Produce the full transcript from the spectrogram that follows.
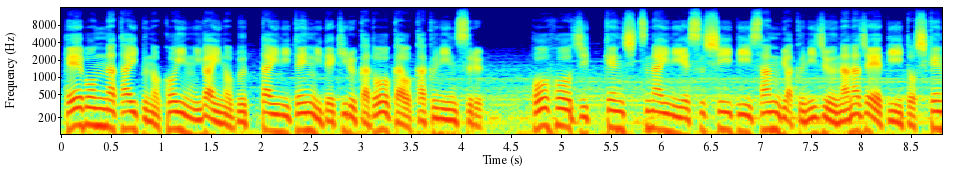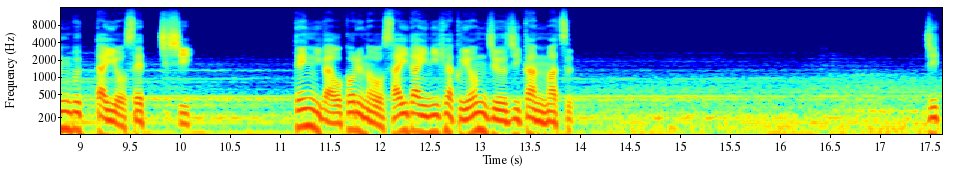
平凡なタイプのコイン以外の物体に転移できるかどうかを確認する。方法実験室内に SCP-327JT と試験物体を設置し、転移が起こるのを最大240時間待つ。実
